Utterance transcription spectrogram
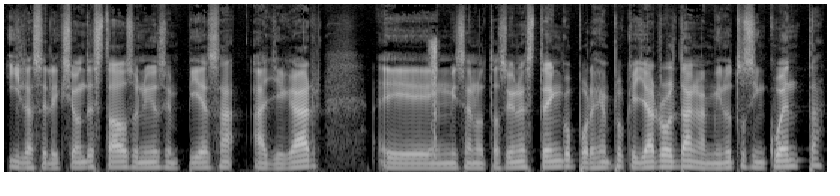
y la selección de Estados Unidos empieza a llegar. Eh, en mis anotaciones tengo, por ejemplo, que ya Roldán al minuto 50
